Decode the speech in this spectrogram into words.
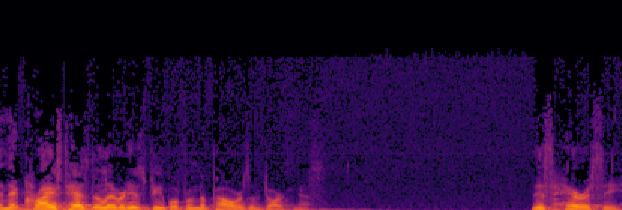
and that Christ has delivered his people from the powers of darkness. This heresy,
